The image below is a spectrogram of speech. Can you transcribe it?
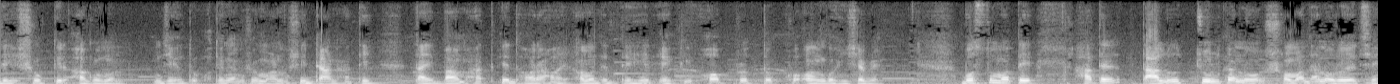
দেহে শক্তির আগমন। যেহেতু অধিকাংশ মানুষই ডান হাতি, তাই বাম হাতকে ধরা হয় আমাদের দেহের একটি অপ্রত্যক্ষ অঙ্গ হিসেবে। বস্তুমতে হাতের তালু চুলকানো সমাধানও রয়েছে।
